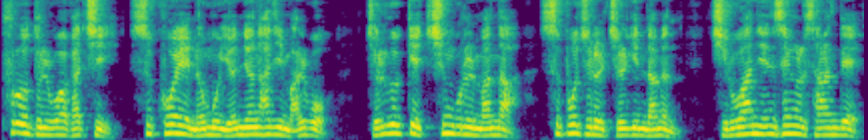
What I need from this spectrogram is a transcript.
프로들과 같이 스코어에 너무 연연하지 말고 즐겁게 친구를 만나 스포츠를 즐긴다면 지루한 인생을 사는데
